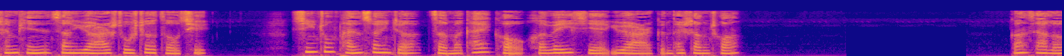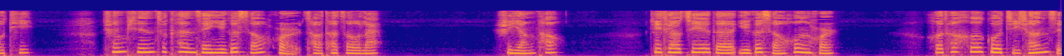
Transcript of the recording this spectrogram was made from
陈平向月儿宿舍走去，心中盘算着怎么开口和威胁月儿跟他上床。刚下楼梯，陈平就看见一个小伙儿朝他走来，是杨涛，这条街的一个小混混和他喝过几场酒。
